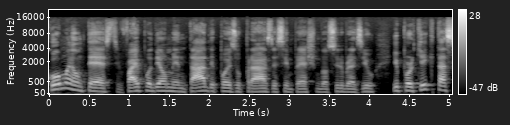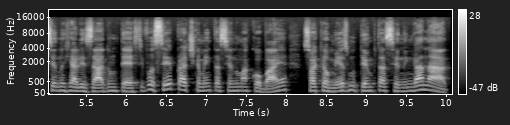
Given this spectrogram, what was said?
como é um teste, vai poder aumentar depois o prazo desse empréstimo do Auxílio Brasil e por que está sendo realizado um teste? Você praticamente está sendo uma cobaia, só que ao mesmo tempo está sendo enganado.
